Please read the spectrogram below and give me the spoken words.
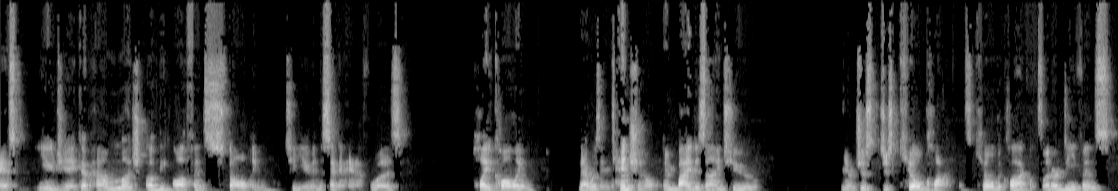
ask you, Jacob, how much of the offense stalling to you in the second half was play calling that was intentional and by design to, you know, just just kill clock. Let's kill the clock. Let's let our defense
